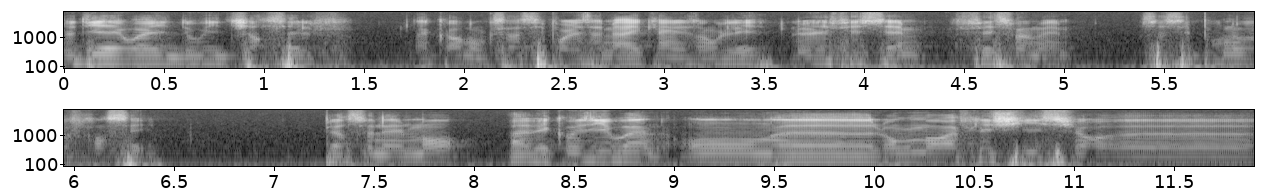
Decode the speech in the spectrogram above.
Le DIY, do it yourself. D'accord? Donc ça, c'est pour les Américains et les Anglais. Le FSM, fait soi-même. Ça, c'est pour nous, Français. Personnellement, avec Ozzy One, on a longuement réfléchi sur, euh,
